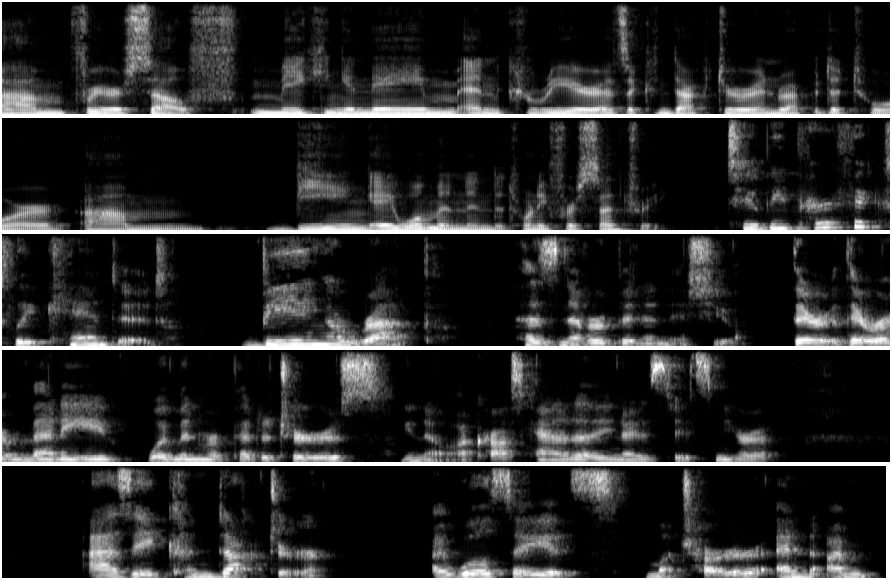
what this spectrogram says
um, for yourself making a name and career as a conductor and repetiteur, um, being a woman in the 21st century? To be perfectly candid, being a rep has never been an issue there there are many women repetiteurs, you know, across Canada, the United States, and Europe. As a conductor, I will say it's much harder, and I'm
